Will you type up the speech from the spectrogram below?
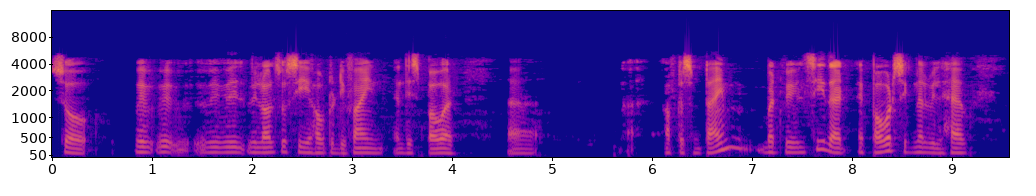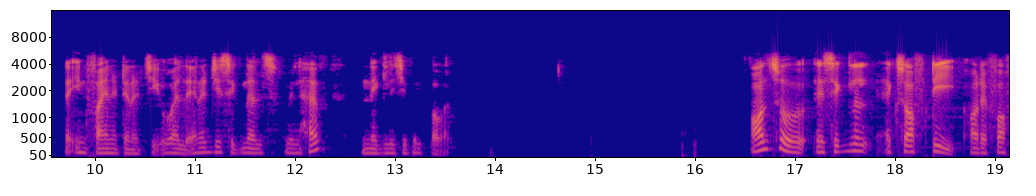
So we, we, we will we'll also see how to define this power uh, after some time, but we will see that a power signal will have the infinite energy while the energy signals will have negligible power. Also a signal x of t or f of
